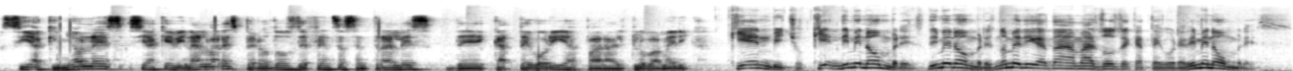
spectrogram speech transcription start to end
sí a Quiñones, sí a Kevin Álvarez, pero dos defensas centrales de categoría para el Club América. ¿Quién, bicho? ¿Quién? Dime nombres, dime nombres. No me digas nada más dos de categoría, dime nombres.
